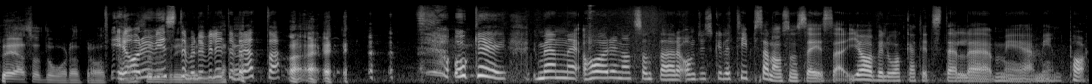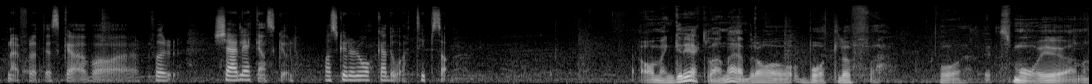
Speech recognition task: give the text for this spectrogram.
Det är så dåligt att prata om, Ja, du det visste, blir men du vill inte berätta. Okej, men eh, har du något sånt där, om du skulle tipsa någon som säger så här, jag vill åka till ett ställe med min partner för att det ska vara för kärlekens skull. Vad skulle du åka då? Tipsa om. Ja, men Grekland är bra att båtluffa på små öarna.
